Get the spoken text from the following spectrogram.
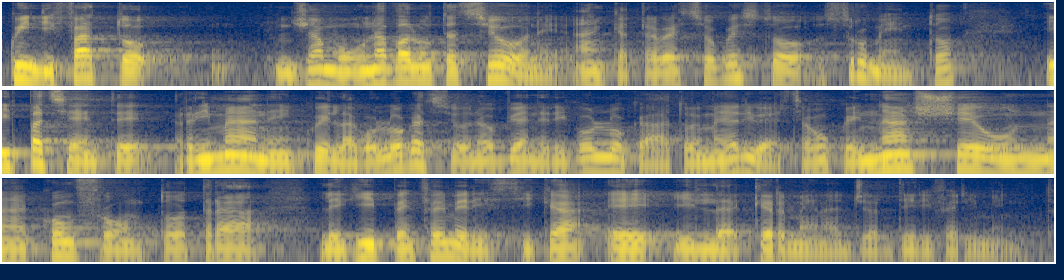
Quindi fatto diciamo, una valutazione anche attraverso questo strumento, il paziente rimane in quella collocazione o viene ricollocato in maniera diversa, comunque nasce un confronto tra l'equipe infermieristica e il care manager di riferimento.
